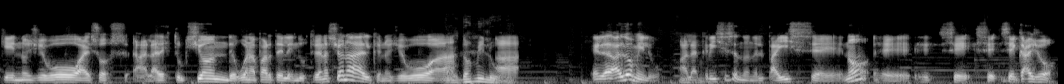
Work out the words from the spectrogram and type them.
que nos llevó a esos a la destrucción de buena parte de la industria nacional, que nos llevó a, al 2001. A, al 2001, a la crisis en donde el país ¿no? Eh, se, se, cayó.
